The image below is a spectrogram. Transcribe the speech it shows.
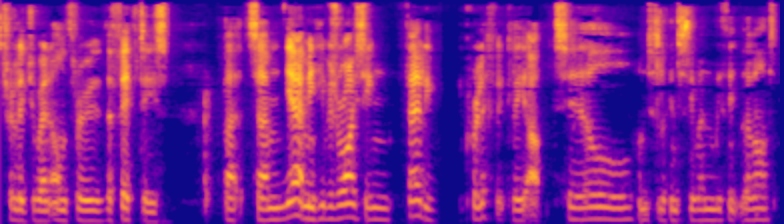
trilogy went on through the 50s. But um, yeah, I mean, he was writing fairly prolifically up till I'm just looking to see when we think the last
